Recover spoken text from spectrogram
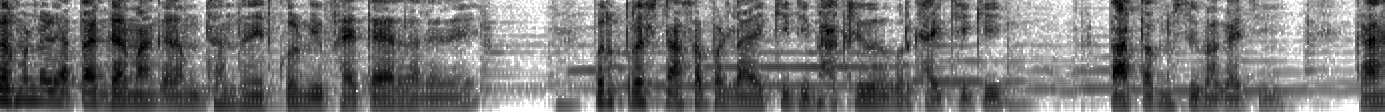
तर मंडळी आता गरमागरम झणझणीत कोळंबी फ्राय तयार झालेले आहे. पण प्रश्न असा पडला आहे की ती भाकरीबरोबर खायची की ताटात नुसती बघायची? कारण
